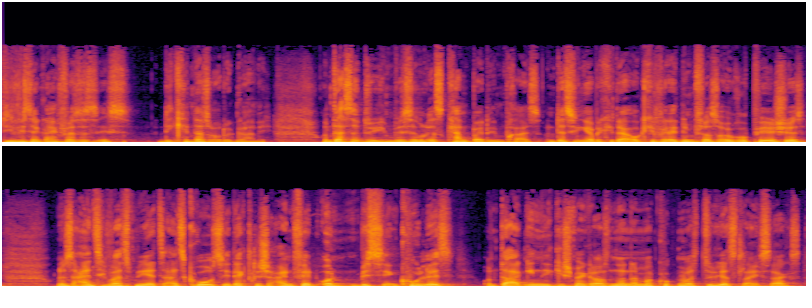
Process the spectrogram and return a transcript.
Die wissen ja gar nicht, was es ist. Die kennen das Auto gar nicht. Und das ist natürlich ein bisschen riskant bei dem Preis. Und deswegen habe ich gedacht, okay, vielleicht nimmst du was Europäisches. Und das Einzige, was mir jetzt als groß elektrisch einfällt und ein bisschen cool ist, und da gehen die Geschmäcker auseinander, mal gucken, was du jetzt gleich sagst,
